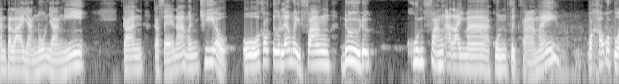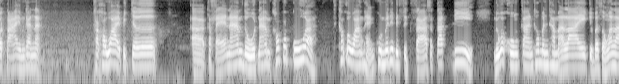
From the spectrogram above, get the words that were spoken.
อันตรายอย่างโน้นอย่างนี้ การกระแสน้ำมันเชี่ยว โอ้เขาเตือนแล้วไม่ฟัง ดื้อดึก คุณฟังอะไรมา คุณศึกษาไหม ว่าเขาก็กลัวตายเหมือนกันน่ะ ถ้าเขาว่ายไปเจออกระแสน้ำดูดน้ำเขาก็กลัว เขาก็วางแผนคุณไม่ได้ไปศึกษาสตัดดี้หรือว่าโครงการเขามันทำอะไร จุดประสงค์อะไร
